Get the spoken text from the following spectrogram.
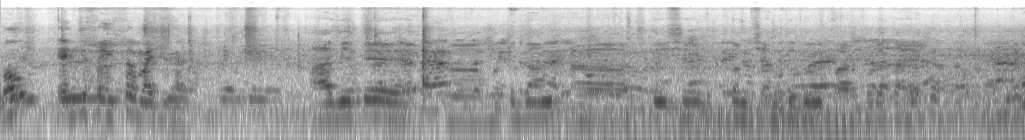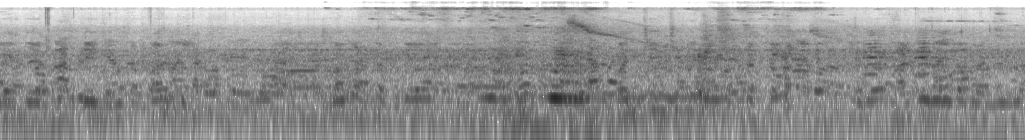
भाऊ यांची सविस्तर माहिती सांगा आज अ, मतदान अतिशय उत्तम शांततेने पार पडत आहे. येथे भारतीय जनता पार्टी नव्वद टक्के पंच्याऐंशी ते नव्वद टक्के भारतीय जनता पार्टीला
